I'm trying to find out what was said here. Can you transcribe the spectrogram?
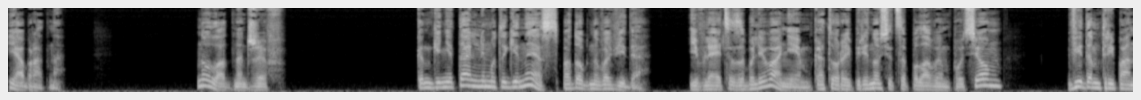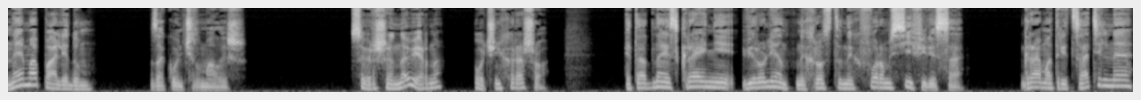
и обратно. «Ну ладно, Джефф. Конгенитальный мутагенез подобного вида является заболеванием, которое переносится половым путем, видом трипанема палидум», — закончил малыш. «Совершенно верно. Очень хорошо. Это одна из крайне вирулентных родственных форм сифилиса, Грамм-отрицательная,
